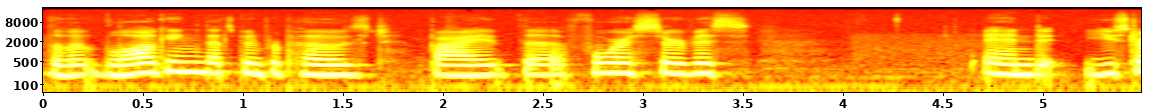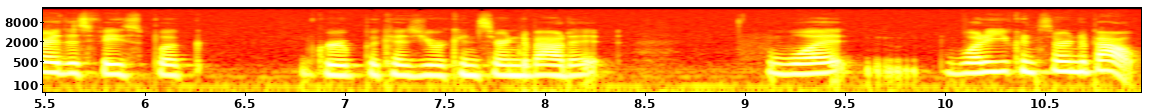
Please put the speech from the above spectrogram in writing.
the logging that's been proposed by the Forest Service. And you started this Facebook group because you were concerned about it. What what are you concerned about?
